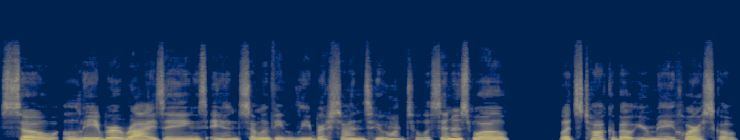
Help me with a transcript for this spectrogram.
So, Libra risings and some of you Libra suns who want to listen as well, let's talk about your May horoscope.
